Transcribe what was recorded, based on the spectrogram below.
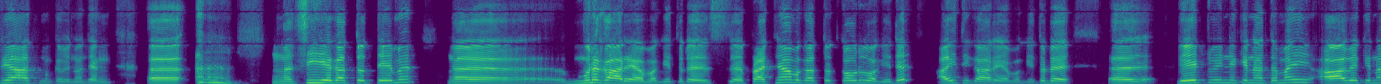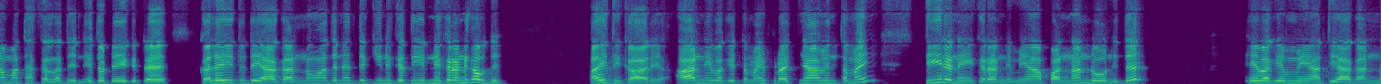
ක්‍රියාත්මක වෙනවා. දැන් සීය ගත්තොත්තේම මුරකාරය වගේ. තොට ප්‍රඥාව ගත්තොත් කවුරු වගේද? අයිතිකාරය වගේ. තොට ගේටුවන්න කෙනා තමයි ආව කෙනා මතහ කරලා දෙන්න. එතොට ඒකට කළ යුතු දෙයා ගන්නවාද නැද්ද කියනක තීරණය කරන්න කවුද? අයිතිකාරය. ආන්නේ වගේ තමයි ප්‍රඥාවෙන් තමයි තීරණය කරන්න. මෙයා පන්නන් ඕනිද? ඒවගේ මෙයා තියාගන්න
